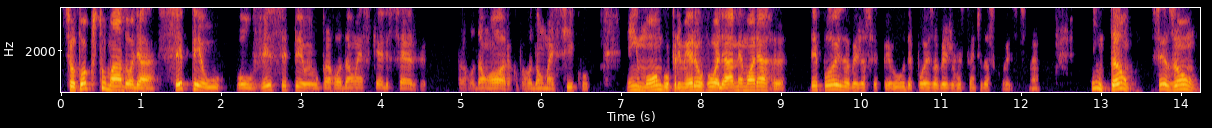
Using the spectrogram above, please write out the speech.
se eu estou acostumado a olhar CPU ou vCPU para rodar um SQL Server, para rodar um Oracle, para rodar um MySQL, em Mongo, primeiro eu vou olhar a memória RAM. Depois eu vejo a CPU, depois eu vejo o restante das coisas, né? Então, vocês vão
